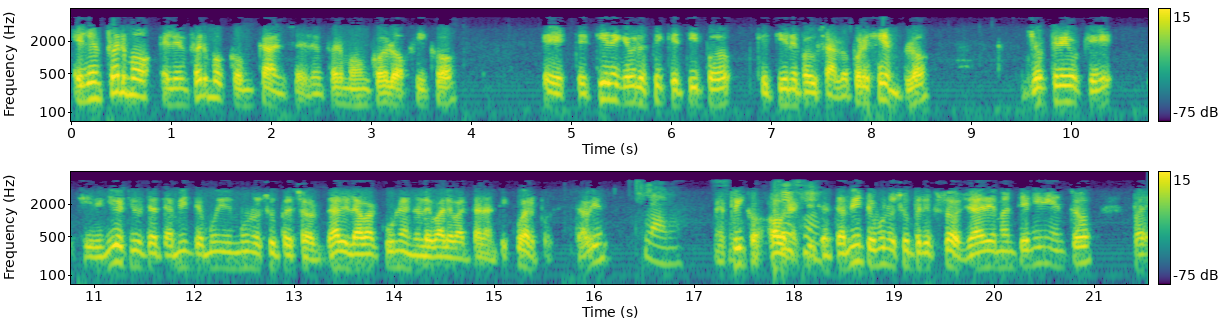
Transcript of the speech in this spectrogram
El enfermo, el enfermo con cáncer, el enfermo oncológico, este, tiene que ver usted qué tipo que tiene para usarlo. Por ejemplo, yo creo que si el niño tiene un tratamiento muy inmunosupresor, darle la vacuna no le va a levantar anticuerpos, ¿está bien? Claro. ¿Me explico? Ahora, si el tratamiento inmunosupresor ya es de mantenimiento, para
